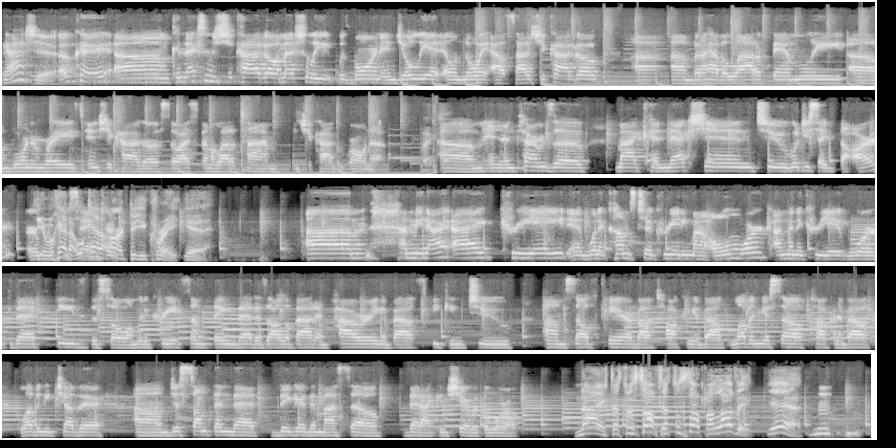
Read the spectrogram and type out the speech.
Gotcha. Okay. Um, connection to Chicago. I'm actually was born in Joliet, Illinois, outside of Chicago. Um, but I have a lot of family um, born and raised in Chicago. So I spent a lot of time in Chicago growing up. Nice. Um, and in terms of my connection to, what do you say, the art? Or yeah, what kind of what kind of art do you create? Yeah. Um, I mean, I, I create, and when it comes to creating my own work, I'm going to create work that feeds the soul. I'm going to create something that is all about empowering, about speaking to um, self care, about talking about loving yourself, talking about loving each other. Um, just something that's bigger than myself that I can share with the world. Nice. That's what's up. That's what's up. I love it. Yeah.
